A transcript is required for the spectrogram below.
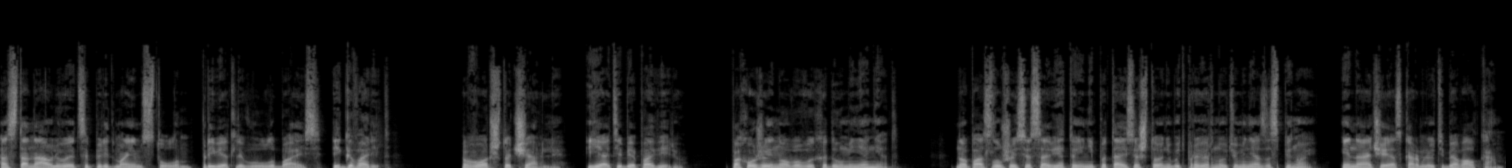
останавливается перед моим стулом, приветливо улыбаясь, и говорит. «Вот что, Чарли, я тебе поверю. Похоже, иного выхода у меня нет. Но послушайся совета и не пытайся что-нибудь провернуть у меня за спиной, иначе я скормлю тебя волкам.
